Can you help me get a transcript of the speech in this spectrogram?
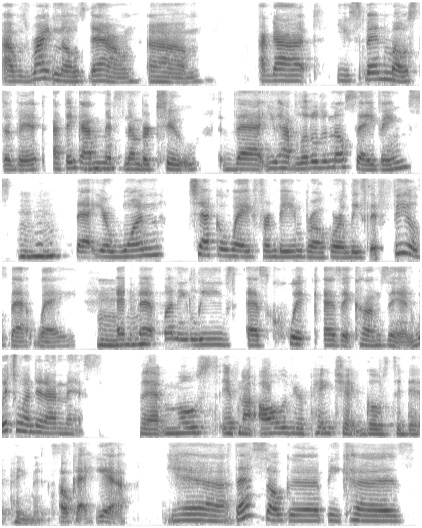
I was writing those down. Um, I got you spend most of it. I think I mm-hmm. missed number two that you have little to no savings, mm-hmm. that you're one check away from being broke, or at least it feels that way, mm-hmm. and that money leaves as quick as it comes in. Which one did I miss? That most, if not all, of your paycheck goes to debt payments. Okay, yeah. Yeah, that's so good because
